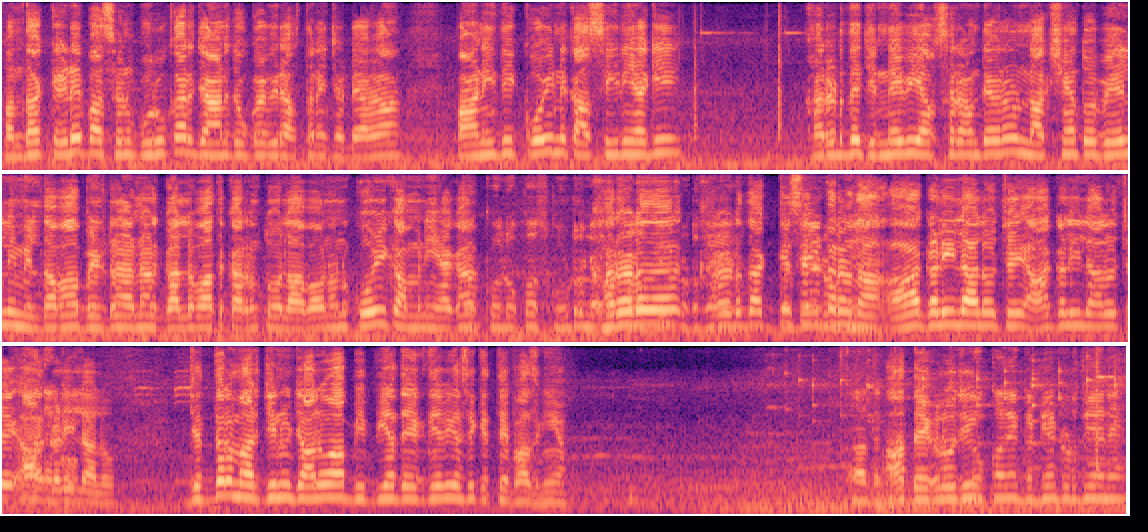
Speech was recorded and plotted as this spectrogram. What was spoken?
ਬੰਦਾ ਕਿਹੜੇ ਪਾਸੇ ਨੂੰ ਗੁਰੂ ਘਰ ਜਾਣ ਜੋਗਾ ਵੀ ਰਸਤਾ ਨਹੀਂ ਛੱਡਿਆ ਹੋਇਆ। ਪਾਣੀ ਦੀ ਕੋਈ ਨਿਕਾਸੀ ਨਹੀਂ ਹੈਗੀ। ਖਰੜ ਦੇ ਜਿੰਨੇ ਵੀ ਅਫਸਰ ਆਉਂਦੇ ਉਹਨਾਂ ਨੂੰ ਨਕਸ਼ਿਆਂ ਤੋਂ ਵੇਲ ਨਹੀਂ ਮਿਲਦਾ ਵਾ ਬਿਲਡਰਾਂ ਨਾਲ ਗੱਲਬਾਤ ਕਰਨ ਤੋਂ ਇਲਾਵਾ ਉਹਨਾਂ ਨੂੰ ਕੋਈ ਕੰਮ ਨਹੀਂ ਹੈਗਾ। ਲੋਕੋ ਸਕੂਟਰ ਖਰੜ ਖਰੜ ਦਾ ਕਿਸੇ ਤਰ੍ਹਾਂ ਦਾ ਆਹ ਗਲੀ ਲਾ ਲਓ ਚਾਹੇ ਆਹ ਗਲੀ ਲਾ ਲਓ ਚਾਹੇ ਆਹ ਗਲੀ। ਲਾ ਲਓ ਜਿੱਧਰ ਮਰਜ਼ੀ ਨੂੰ ਜਾ ਲਓ ਆ ਬੀਬੀਆਂ ਦੇਖਦੀਆਂ ਵੀ ਅਸੀਂ ਕਿੱਥੇ ਫਸ ਗਈਆਂ। ਆਹ ਦੇਖੋ। ਲਓ ਜੀ। ਲੋਕਾਂ ਦੀਆਂ ਗੱਡੀਆਂ ਟੁੱਟਦੀਆਂ ਨੇ।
